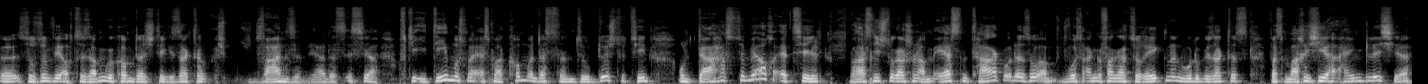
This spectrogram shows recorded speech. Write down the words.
Äh, so sind wir auch zusammengekommen, dass ich dir gesagt habe, Wahnsinn, ja. Das ist ja, auf die Idee muss man erstmal kommen und das dann so durchzuziehen. Und da hast du mir auch erzählt, war es nicht sogar schon am ersten Tag oder so, wo es angefangen hat zu regnen, wo du gesagt hast, was mache ich hier eigentlich, ja.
